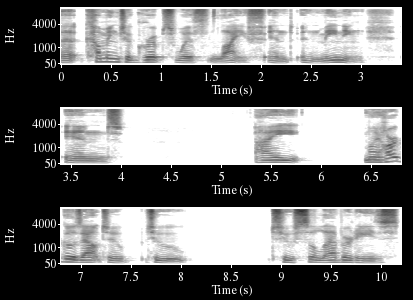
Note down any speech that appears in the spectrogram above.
uh, coming to grips with life and and meaning. And I, my heart goes out to to to celebrities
